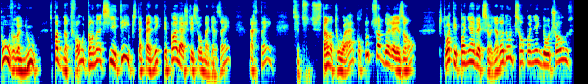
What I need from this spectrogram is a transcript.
Pauvre nous, c'est pas de notre faute. Ton anxiété puis ta panique, tu n'es pas allé acheter ça au magasin. Martin, c'est en toi pour toutes sortes de raisons. Puis toi, tu es pogné avec ça. Il y en a d'autres qui sont pognés avec d'autres choses.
